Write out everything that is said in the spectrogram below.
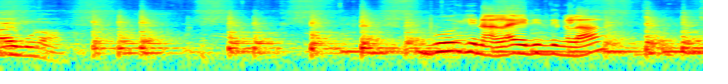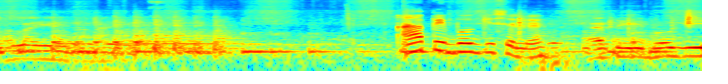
வாய் மூடும் போகி நல்லா எரியுதுங்களா? ஹாப்பி போகி சொல்லு ஹாப்பி போகி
